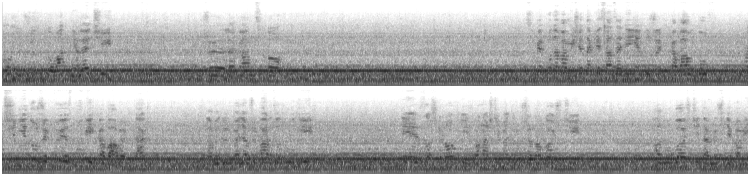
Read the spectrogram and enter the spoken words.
No i wszystko ładnie leci, także elegancko. takie sadzenie niedużych kawałków, znaczy niedużych, tu jest długi kawałek, tak? Nawet bym powiedział, że bardzo długi. Długości tam już nie pamiętam,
